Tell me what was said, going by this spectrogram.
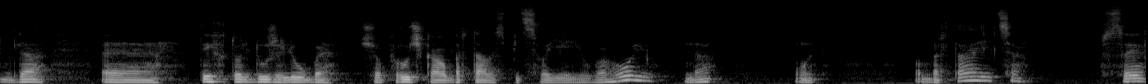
для е, тих, хто дуже любить, щоб ручка оберталась під своєю вагою. Да? От. Обертається. Все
